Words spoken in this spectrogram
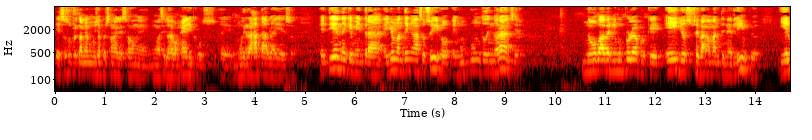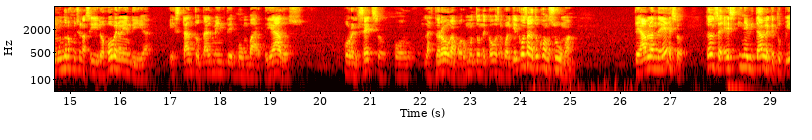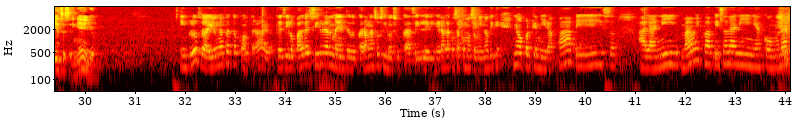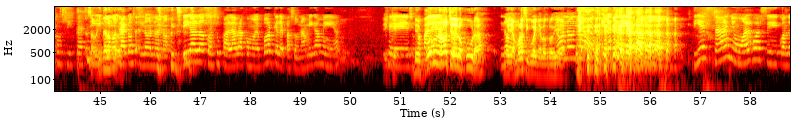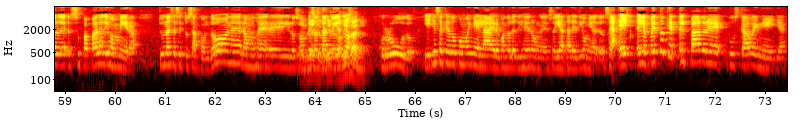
eso sufren también muchas personas que son, eh, vamos los evangélicos, eh, muy rajatabla y eso, entienden que mientras ellos mantengan a sus hijos en un punto de ignorancia, no va a haber ningún problema porque ellos se van a mantener limpios. Y el mundo no funciona así. Los jóvenes hoy en día están totalmente bombardeados por el sexo, por las drogas, por un montón de cosas. Cualquier cosa que tú consumas, te hablan de eso. Entonces es inevitable que tú pienses en ello. Incluso hay un efecto contrario, que si los padres sí realmente educaran a sus hijos en su casa y le dijeran las cosas como son y no de que, no, porque mira, papi hizo a la niña, mami, papi hizo a la niña con una cosita así, con otra cosa, no, no, no, dígalo con su palabra como es porque le pasó a una amiga mía Que su después papá de una noche de locura, No. nos llamó la cigüeña el otro día. No, no, no. Ella tenía como 10 años o algo así cuando le- su papá le dijo, mira, tú necesitas usar condones, las mujeres y los hombres son tanto y esto 10 años. crudo. Y ella se quedó como en el aire cuando le dijeron eso y hasta le dio miedo. O sea, el, el efecto que el padre buscaba en ella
